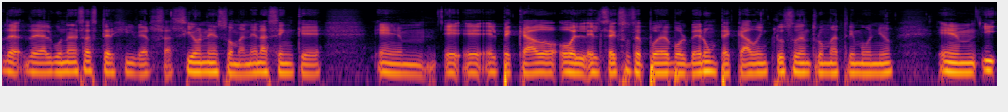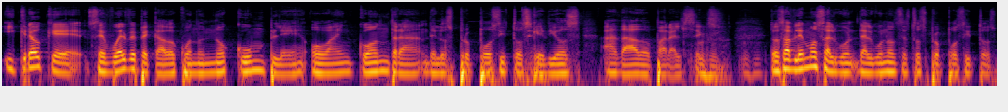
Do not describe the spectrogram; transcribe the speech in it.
de, de alguna de esas tergiversaciones o maneras en que em, e- e- el pecado o el, el sexo se puede volver un pecado incluso dentro de un matrimonio. Em, y, y creo que se vuelve pecado cuando no cumple o va en contra de los propósitos que Dios ha dado para el sexo. Entonces hablemos algún- de algunos de estos propósitos.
